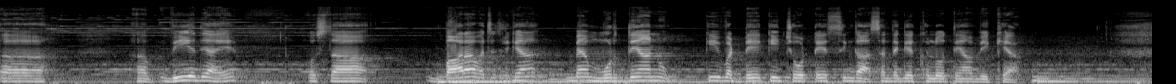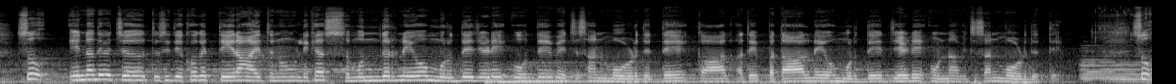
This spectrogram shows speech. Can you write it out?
ਅ, 20 ਅਧਿਆਏ ਉਸ ਦਾ 12 ਵਚਨ 'ਚ ਲਿਖਿਆ ਮੈਂ ਮੁਰਦਿਆਂ ਨੂੰ ਕੀ ਵੱਡੇ ਕੀ ਛੋਟੇ ਸਿੰਘਾਸਨ ਦੇ ਅੱਗੇ ਖਲੋਤਿਆਂ ਵੇਖਿਆ। ਸੋ ਇਹਨਾਂ ਦੇ ਵਿੱਚ ਤੁਸੀਂ ਦੇਖੋਗੇ 13 ਆਇਤ ਨੂੰ ਲਿਖਿਆ, ਸਮੁੰਦਰ ਨੇ ਉਹ ਮੁਰਦੇ ਜਿਹੜੇ ਉਹਦੇ ਵਿੱਚ ਸਨ ਮੋੜ ਦਿੱਤੇ, ਕਾਲ ਅਤੇ ਪਤਾਲ ਨੇ ਉਹ ਮੁਰਦੇ ਜਿਹੜੇ ਉਹਨਾਂ ਵਿੱਚ ਸਨ ਮੋੜ ਦਿੱਤੇ। ਸੋ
